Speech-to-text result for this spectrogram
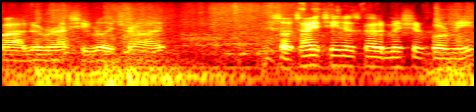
Well, I've never actually really tried. So Tiny Tina's got a mission for me.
